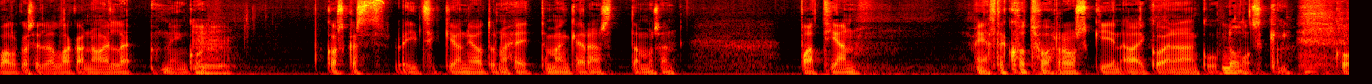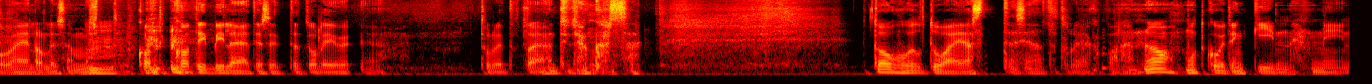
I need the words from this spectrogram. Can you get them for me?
valkoisille, lakanoille, niin kuin, mm. koska itsekin on joutunut heittämään kerran sitten tämmöisen patjan meiltä kotoa roskiin aikoinaan, kun, Notski. kun meillä oli semmoiset mm. kot, kotibileet ja sitten tuli, tuli tota ihan tytön kanssa touhuiltua ja sitten sieltä tuli aika paljon. No, mutta kuitenkin, niin...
